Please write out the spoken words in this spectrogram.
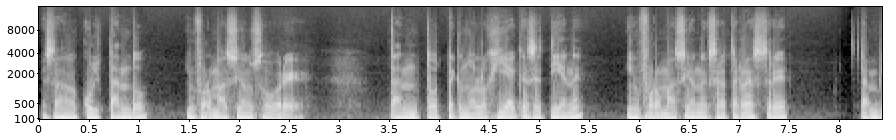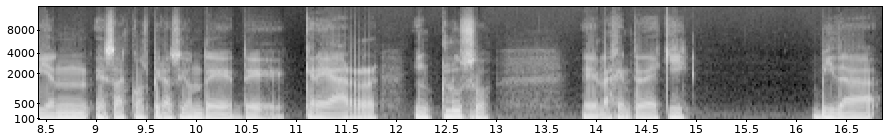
están ocultando información sobre tanto tecnología que se tiene, información extraterrestre, también esa conspiración de, crear incluso eh, la gente de aquí vida,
